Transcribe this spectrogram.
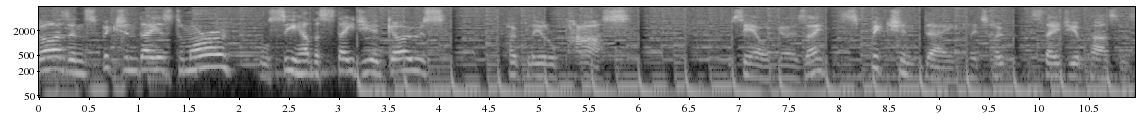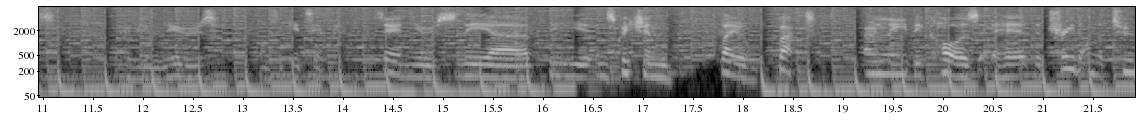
guys, inspection day is tomorrow. We'll see how the Stagea goes. Hopefully it'll pass. We'll see how it goes, eh? Inspection day. Let's hope the Stagea passes. I'll give you the news once it gets here. Sad news, the, uh, the inspection failed, but only because had the tread on the two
